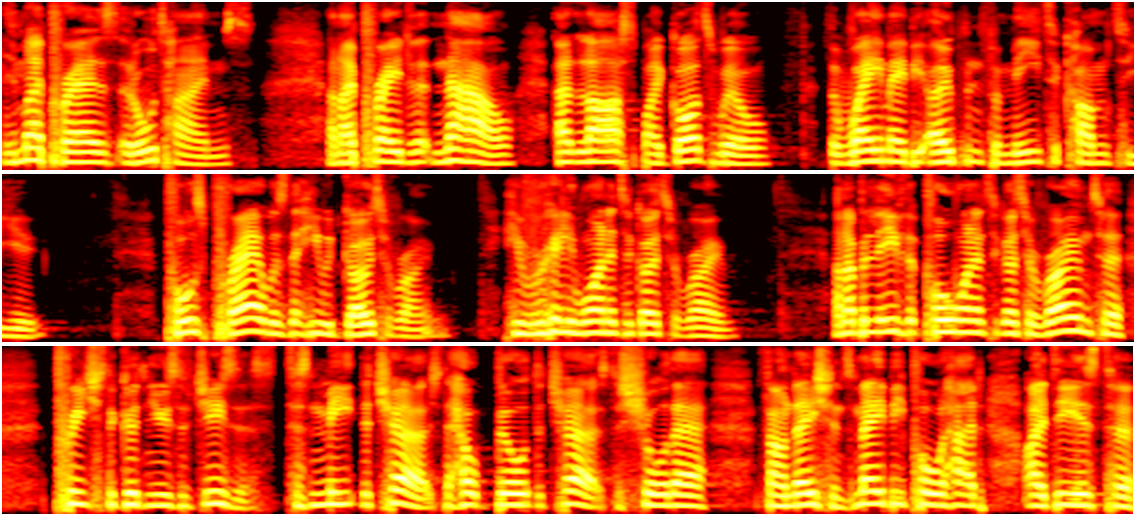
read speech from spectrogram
In my prayers at all times, and I prayed that now, at last, by God's will, the way may be open for me to come to you. Paul's prayer was that he would go to Rome. He really wanted to go to Rome. And I believe that Paul wanted to go to Rome to preach the good news of Jesus, to meet the church, to help build the church, to shore their foundations. Maybe Paul had ideas to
